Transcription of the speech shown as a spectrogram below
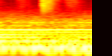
you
